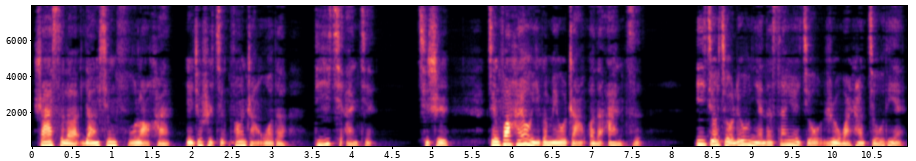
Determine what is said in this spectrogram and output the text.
杀死了杨兴福老汉，也就是警方掌握的第一起案件。其实，警方还有一个没有掌握的案子。一九九六年的三月九日晚上九点，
